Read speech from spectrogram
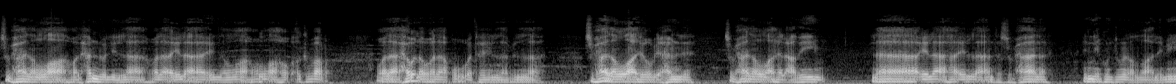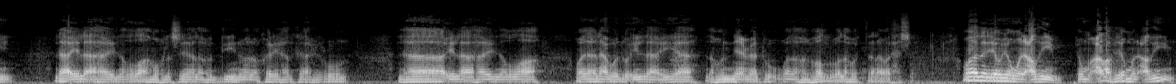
سبحان الله والحمد لله ولا إله إلا الله والله أكبر ولا حول ولا قوة إلا بالله. سبحان الله وبحمده سبحان الله العظيم. لا إله إلا أنت سبحانك إني كنت من الظالمين. لا إله إلا الله مخلصين له الدين ولو كره الكافرون. لا إله إلا الله ولا نعبد إلا إياه. له النعمة وله الفضل وله الثناء والحسن. وهذا اليوم يوم عظيم يوم عرف يوم عظيم.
